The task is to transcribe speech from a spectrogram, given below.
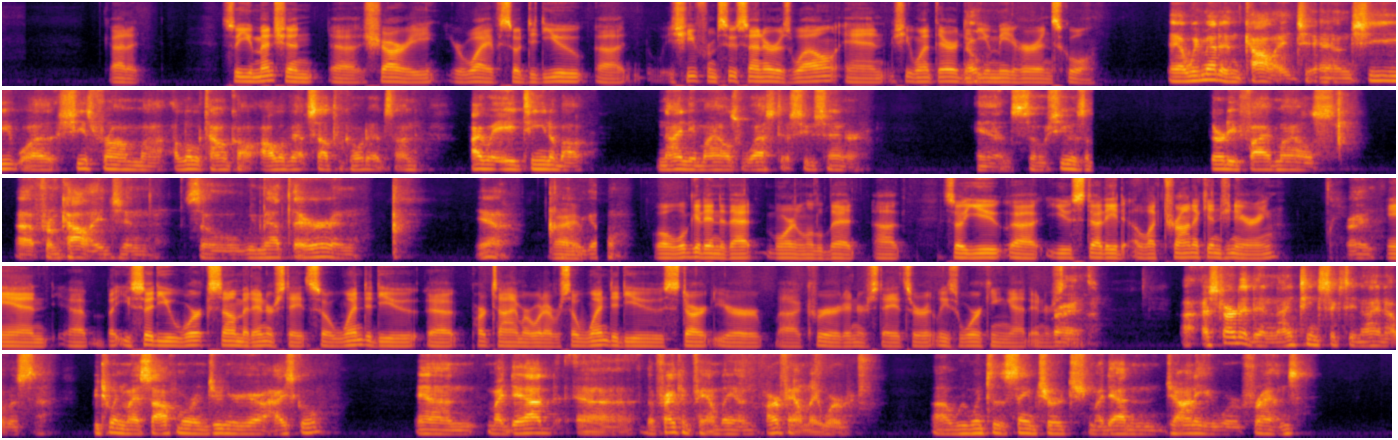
Got it. So you mentioned uh, Shari, your wife. So did you? Uh, is she from Sioux Center as well? And she went there. Did nope. you meet her in school? Yeah, we met in college, and she was she's from uh, a little town called Olivet, South Dakota. It's on Highway 18, about 90 miles west of Sioux Center. And so she was 35 miles uh, from college. And so we met there, and yeah, All there right. we go. Well, we'll get into that more in a little bit. Uh, so you uh, you studied electronic engineering Right. And uh, but you said you worked some at Interstate. So when did you uh, part time or whatever? So when did you start your uh, career at Interstates, or at least working at Interstates? Right. I started in 1969. I was between my sophomore and junior year of high school, and my dad, uh, the Franken family, and our family were. Uh, we went to the same church. My dad and Johnny were friends,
